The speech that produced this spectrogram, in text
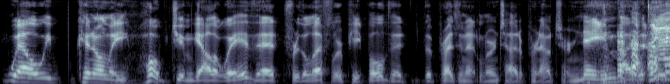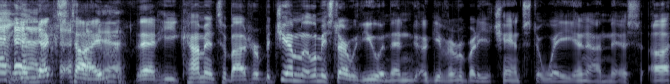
Well, we can only hope, Jim Galloway, that for the Loeffler people, that the president learns how to pronounce her name by the, the next time yeah. that he comments about her. But Jim, let me start with you, and then uh, give everybody a chance to weigh in on this. Uh,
